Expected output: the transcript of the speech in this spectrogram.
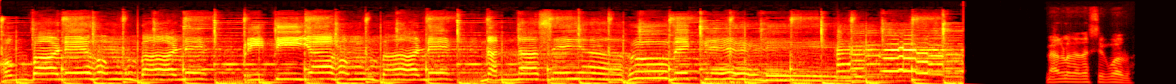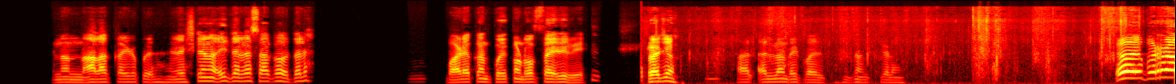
ಹೊಂಬಾಳೆ ಹೊಂಬಾಳೆ ಬಾಳೆ ನನ್ನಾಸೆಯ ಹೂವೆ ಕೇಳೆ. ಮ್ಯಾಗ್ಳಗದ ಸಿಗ್ಬೋದು. ಇನ್ನೊಂದು ನಾಲ್ಕು ಐದು ಎಷ್ಟೇನು ಐದರ ಸಾಕಾಗುತ್ತಲ್ಲ ಬಾಳೆಕಂತ ಕೊಯ್ಕೊಂಡು ಹೋಗ್ತಾ ಇದೀವಿ. ರಾಜು ಅಲ್ಲಿ ಅಲ್ಲೊಂದು ಐತೆ ಬಾಯ್ ಇದೊಂದು ಕೇಳೋಣ. ಏಯ್ ಬರ್ರೋ!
